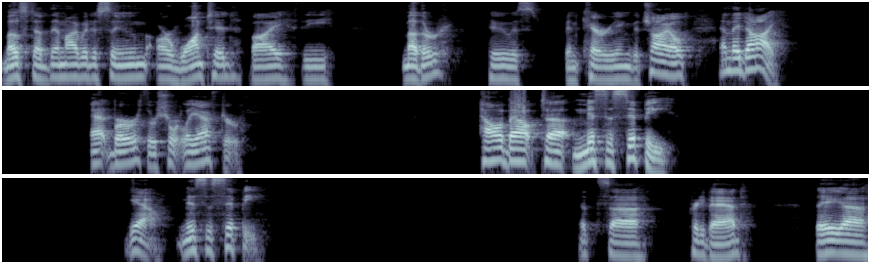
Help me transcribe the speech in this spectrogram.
Most of them I would assume are wanted by the mother who has been carrying the child, and they die at birth or shortly after. How about uh, Mississippi? Yeah, Mississippi. That's uh, pretty bad. They uh,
